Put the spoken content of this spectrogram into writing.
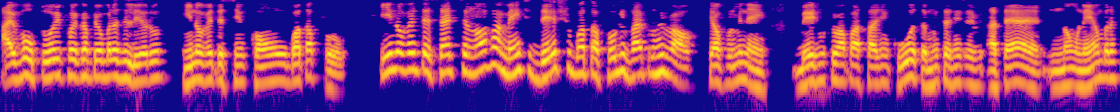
Aí voltou e foi campeão brasileiro em 95 com o Botafogo. E em 97 você novamente deixa o Botafogo e vai para o rival, que é o Fluminense. Mesmo que uma passagem curta, muita gente até não lembra,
